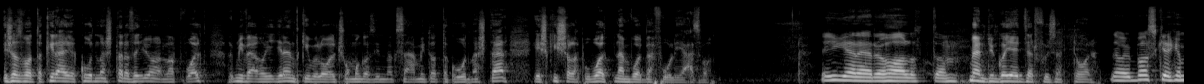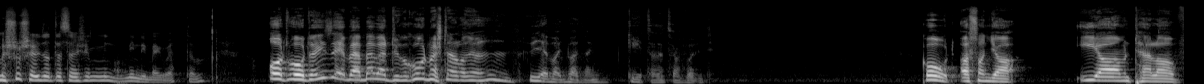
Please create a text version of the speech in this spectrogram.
És az volt a király, a kódmester, az egy olyan lap volt, hogy mivel hogy egy rendkívül olcsó magazinnak számított a kódmester, és kis alapú volt, nem volt befóliázva. Igen, erről hallottam. Mentünk a jegyzetfüzettől. De hogy baszki, nekem sose jutott eszembe, és mind, mindig megvettem. Ott volt a izével, bementünk a kódmester, hogy hm, hülye vagy, bazdmeg, 250 forint. Kód, azt mondja, Iam Telov.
